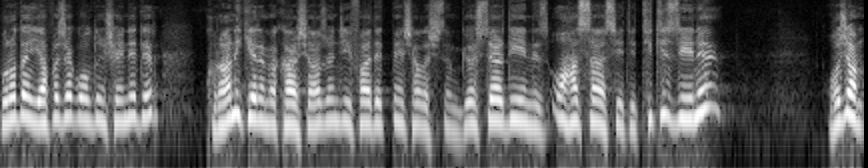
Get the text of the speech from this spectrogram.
burada yapacak olduğun şey nedir? Kur'an-ı Kerim'e karşı az önce ifade etmeye çalıştığım, gösterdiğiniz o hassasiyeti, titizliğini, hocam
